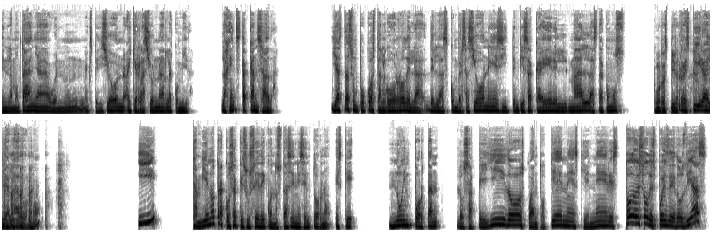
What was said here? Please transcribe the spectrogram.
en la montaña o en una expedición hay que racionar la comida. La gente está cansada. Ya estás un poco hasta el gorro de, la, de las conversaciones y te empieza a caer el mal hasta cómo ¿Cómo respira? respira el de al lado, ¿no? Y también otra cosa que sucede cuando estás en ese entorno es que no importan los apellidos, cuánto tienes, quién eres, todo eso después de dos días,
